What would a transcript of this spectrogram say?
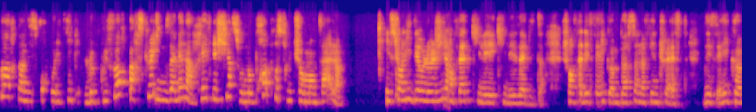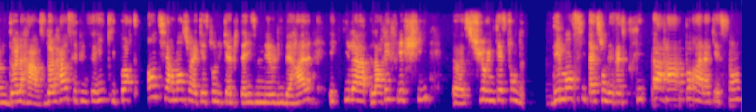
portent un discours politique le plus fort parce qu'ils nous amènent à réfléchir sur nos propres structures mentales et sur l'idéologie en fait qui les, habite. Je pense à des séries comme Person of Interest, des séries comme Dollhouse. Dollhouse, c'est une série qui porte entièrement sur la question du capitalisme néolibéral et qui la, réfléchit euh, sur une question d'émancipation des esprits par rapport à la question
